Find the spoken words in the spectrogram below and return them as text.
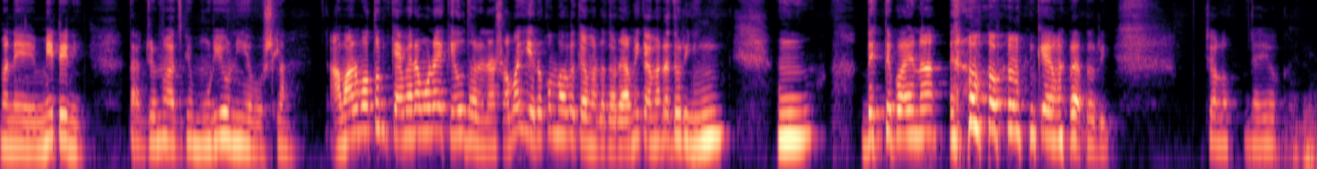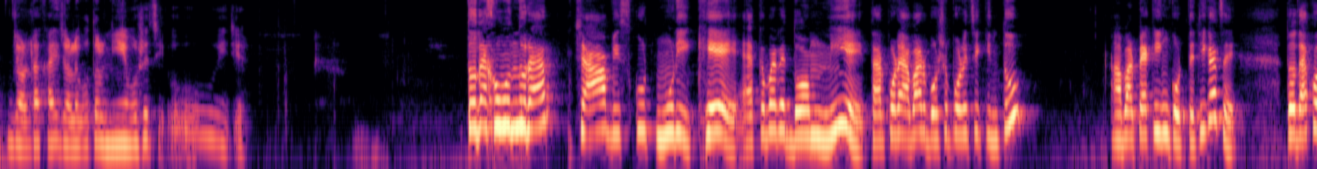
মানে মেটেনি। তার জন্য আজকে মুড়িও নিয়ে বসলাম। আমার মতন ক্যামেরা মনে হয় কেউ ধরে না, সবাই এরকমভাবে ক্যামেরা ধরে। আমি ক্যামেরা ধরি, হুম দেখতে পায় না, এরকমভাবে ক্যামেরা ধরি। চলো, যাই হোক, জলটা খাই, জলের বোতল নিয়ে বসেছি। ওই যে। তো দেখো বন্ধুরা, চা, বিস্কুট, মুড়ি খেয়ে একেবারে দম নিয়ে তারপরে আবার বসে পড়েছি কিন্তু আবার প্যাকিং করতে, ঠিক আছে? তো দেখো,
